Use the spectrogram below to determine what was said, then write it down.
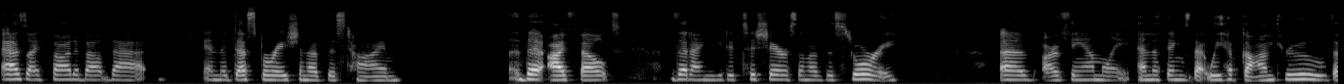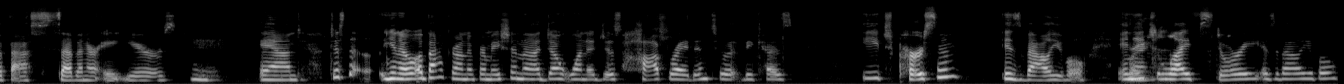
as I thought about that and the desperation of this time, that I felt that I needed to share some of the story of our family and the things that we have gone through the past seven or eight years. Mm. And just, you know, a background information. that I don't want to just hop right into it because each person is valuable and right. each life story is valuable.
